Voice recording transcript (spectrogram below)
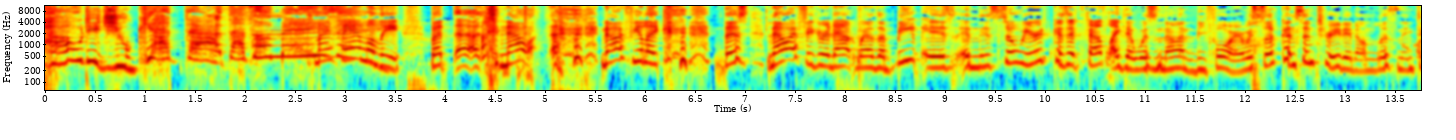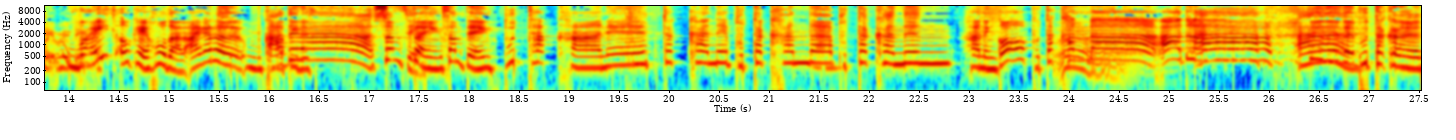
How did you get that? That's amazing. my family. But uh, now, now I feel like this. Now I figured out where the beep is, and it's so weird because it felt like there was none before. I was so concentrated on listening to everything. Right? Okay, hold on. I gotta copy this 아들아, something. thing. Something. 부탁하는 부탁하네, 부탁한다, 부탁하는. 하는 거 부탁한다 아들아 아, 아. 네, 부탁하는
